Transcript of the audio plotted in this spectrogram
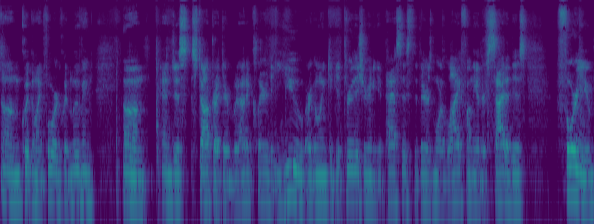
um, quit going forward, quit moving um, and just stopped right there. But I declare that you are going to get through this. You're going to get past this, that there is more life on the other side of this for you.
